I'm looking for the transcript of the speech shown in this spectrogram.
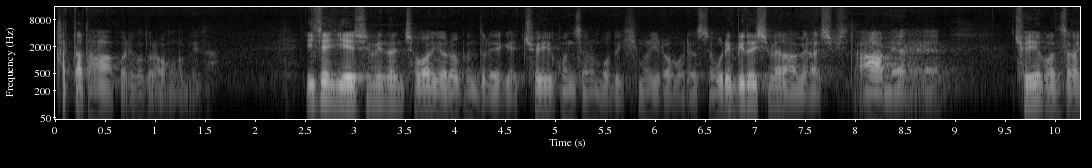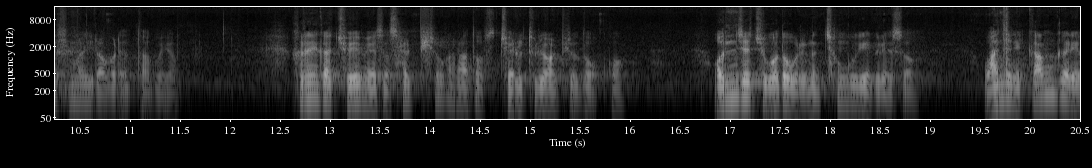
갖다 다 버리고 돌아온 겁니다. 이제 예수 믿는 저와 여러분들에게 죄의 권세는 모두 힘을 잃어버렸어요. 우리 믿으시면 아멘 하십시다. 아멘. 네. 죄의 권세가 힘을 잃어버렸다고요. 그러니까 죄에 매서 살 필요가 하나도 없어. 죄를 두려워할 필요도 없고 언제 죽어도 우리는 천국에 그래서 완전히 깡그레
